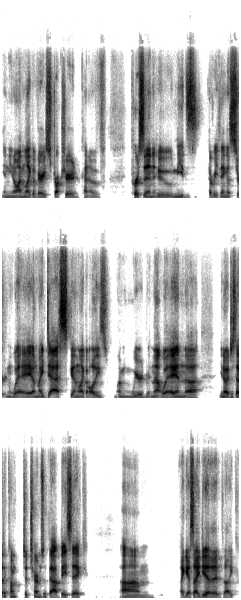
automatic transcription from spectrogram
and you know, I'm like a very structured kind of person who needs everything a certain way on my desk and like all these i'm weird in that way and uh, you know i just had to come to terms with that basic um, i guess idea that like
